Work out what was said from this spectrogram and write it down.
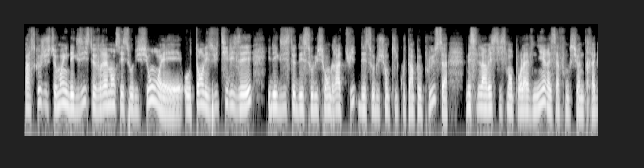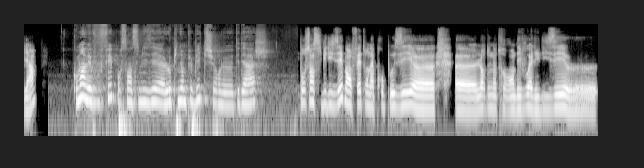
parce que justement il existe vraiment ces solutions et autant les utiliser. Il existe des solutions gratuites, des solutions qui coûtent un peu plus, mais c'est de l'investissement pour l'avenir et ça fonctionne très bien. Comment avez-vous fait pour sensibiliser l'opinion publique sur le TDAH pour sensibiliser, ben, en fait, on a proposé euh, euh, lors de notre rendez-vous à l'Élysée euh,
